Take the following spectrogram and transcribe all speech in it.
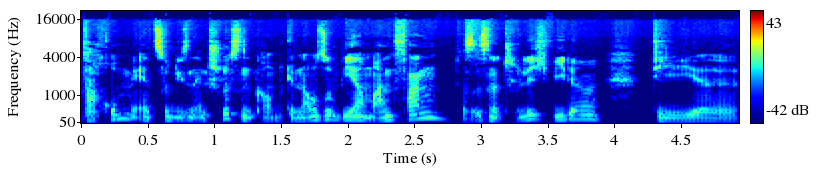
warum er zu diesen Entschlüssen kommt. Genauso wie am Anfang, das ist natürlich wieder die, äh,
